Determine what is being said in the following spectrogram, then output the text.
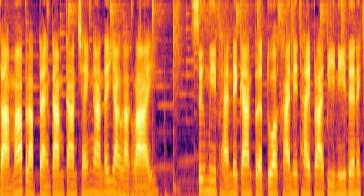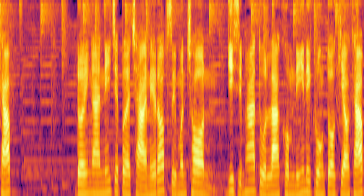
สามารถปรับแต่งตามการใช้งานได้อย่างหลากหลาย ซึ่งมีแผนในการเปิดตัวขายในไทยปลายปีนี้ด้วยนะครับ โดยงานนี้จะเปิดฉากในรอบสื่อมวลชน 25 ตุลาคมนี้ในกรุงโตเกียวครับ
